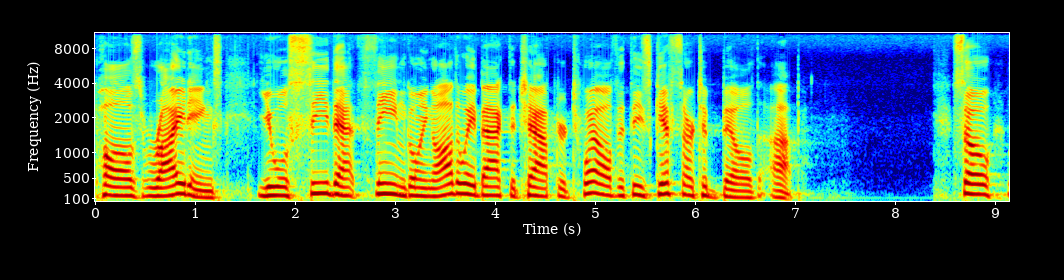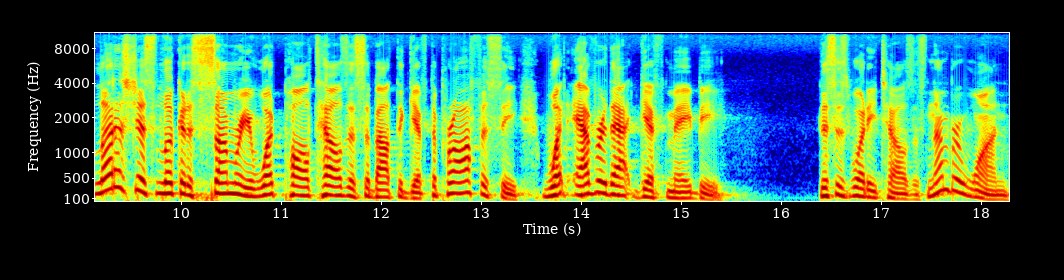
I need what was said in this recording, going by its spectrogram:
Paul's writings, you will see that theme going all the way back to chapter 12 that these gifts are to build up. So let us just look at a summary of what Paul tells us about the gift of prophecy, whatever that gift may be. This is what he tells us. Number one,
